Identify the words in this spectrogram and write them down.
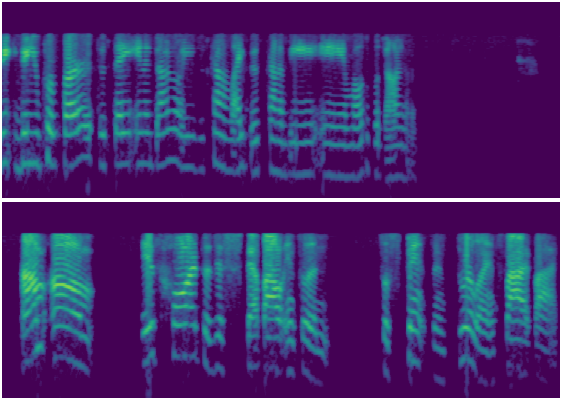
do. Do you prefer to stay in a genre, or you just kind of like this kind of being in multiple genres? I'm um. It's hard to just step out into suspense and thriller and sci-fi.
